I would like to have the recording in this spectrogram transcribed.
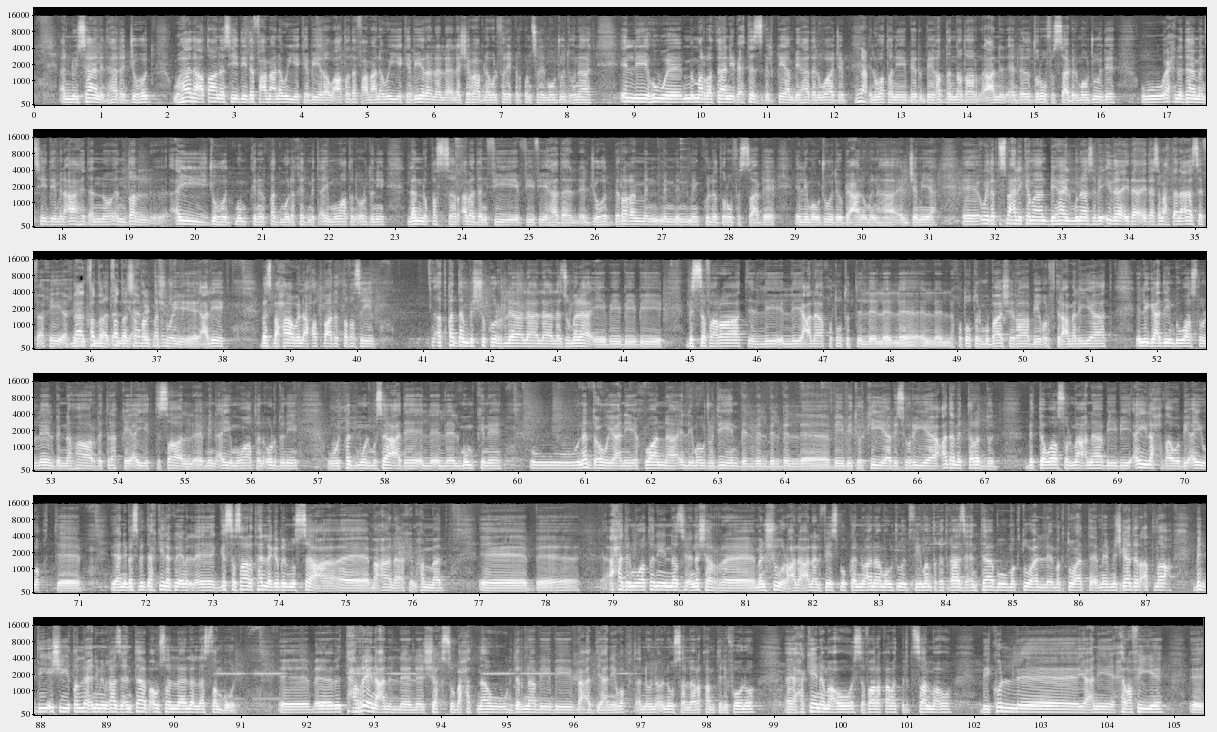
أنه يساند هذا الجهد وهذا أعطانا سيدي دفعة معنوية كبيرة وأعطى دفعة معنوية كبيرة لشبابنا والفريق القنصلي الموجود هناك اللي هو مرة ثانية بيعتز بالقيام بهذا الواجب نعم. الوطني بغض النظر عن الظروف الصعبة الموجودة وإحنا دائما سيدي بنعاهد أنه نضل أي جهد ممكن نقدمه لخدمة أي مواطن أردني لن نقصر أبدا في في في هذا الجهد برغم من من من, من كل الظروف الصعبة اللي موجودة وبيعانوا منها منها الجميع. إيه، وإذا بتسمح لي كمان بهاي المناسبة إذا إذا إذا سمحت أنا آسف أخي أخي لا تفضل تفضل أطلت شوي عليك بس بحاول أحط بعض التفاصيل. أتقدم بالشكر لزملائي بالسفارات اللي اللي على خطوط الخطوط المباشرة بغرفة العمليات اللي قاعدين بيواصلوا الليل بالنهار لتلقي أي اتصال من أي مواطن أردني ويقدموا المساعدة الممكنة. وندعو يعني إخواننا اللي موجودين بال بال بال بال بتركيا بسوريا عدم التردد بالتواصل معنا بأي لحظة وبأي وقت. يعني بس بدي أحكي لك قصه صارت هلأ قبل نص ساعة معنا أخي محمد أحد المواطنين نشر آه، منشور على على الفيسبوك أنه أنا موجود في منطقة غازي عنتاب ومقطوع مقطوع مش قادر أطلع. بدي شيء يطلعني من غازي عنتاب أوصل لإسطنبول. آه، تحرينا عن الشخص وبحثنا وقدرنا بعد يعني وقت أنه نوصل لرقم تليفونه. آه، حكينا معه السفارة قامت بالاتصال معه بكل يعني حرفية. آه،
